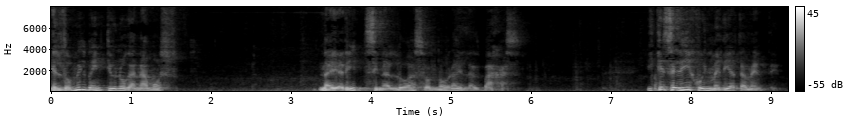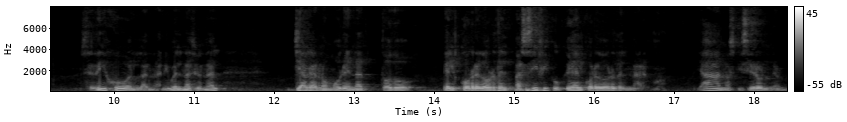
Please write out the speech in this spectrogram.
el 2021 ganamos Nayarit, Sinaloa, Sonora y Las Bajas. ¿Y qué se dijo inmediatamente? Se dijo a nivel nacional, ya ganó Morena todo el corredor del Pacífico, que es el corredor del narco. Ya nos quisieron,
